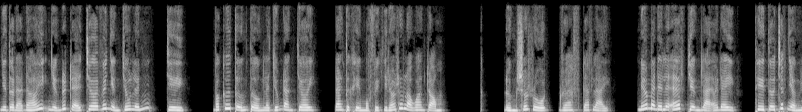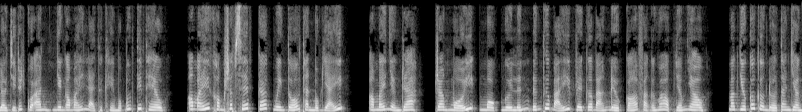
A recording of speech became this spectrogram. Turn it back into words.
Như tôi đã nói, những đứa trẻ chơi với những chú lính, chì, và cứ tưởng tượng là chúng đang chơi, đang thực hiện một việc gì đó rất là quan trọng. Đừng sốt ruột, Ralph đáp lại. Nếu Mendeleev dừng lại ở đây, thì tôi chấp nhận lời chỉ trích của anh, nhưng ông ấy lại thực hiện một bước tiếp theo. Ông ấy không sắp xếp các nguyên tố thành một dãy. Ông ấy nhận ra rằng mỗi một người lính đứng thứ bảy về cơ bản đều có phản ứng hóa học giống nhau, mặc dù có cường độ tăng dần.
